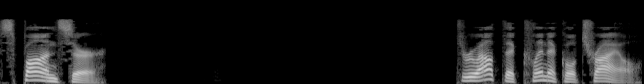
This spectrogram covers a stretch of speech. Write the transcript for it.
Sponsor Throughout the clinical trial,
